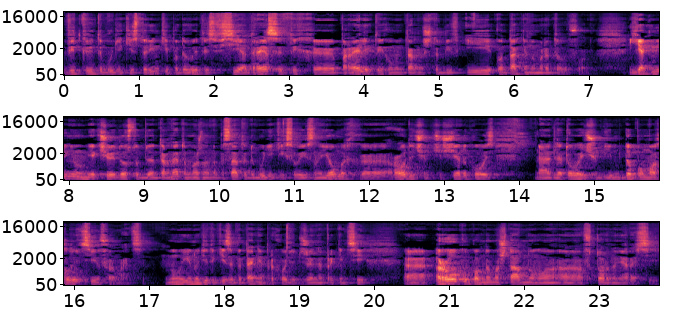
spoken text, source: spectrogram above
відкрити будь-які сторінки, подивитись всі адреси тих е, перелік тих гуманітарних штабів і контактні номери телефону. Як мінімум, якщо є доступ до інтернету, можна написати до будь-яких своїх знайомих, е, родичів чи ще до когось е, для того, щоб їм допомогли в цій інформації. Ну іноді такі запитання приходять вже наприкінці е, року повномасштабного е, вторгнення Росії.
